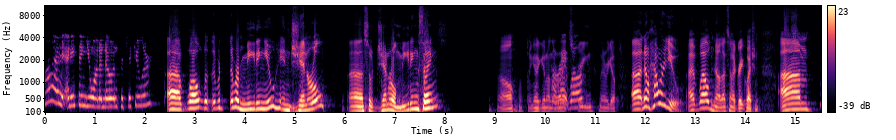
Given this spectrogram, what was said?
Hi. Anything you want to know in particular? Uh, well, they were, they were meeting you in general. Uh, so general meeting things. Oh, I gotta get on the All right, right, well- screen. There we go. Uh, no, how are you? Uh, well, no, that's not a great question. Um,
